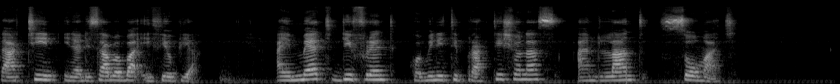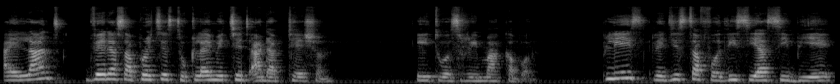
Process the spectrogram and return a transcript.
13 in Addis Ababa, Ethiopia. I met different community practitioners and learned so much. I learned various approaches to climate change adaptation. It was remarkable. Please register for this year's CBA,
